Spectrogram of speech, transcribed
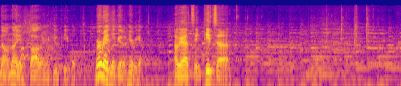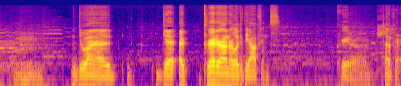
No, I'm not even bothering with you people. Mermaid Lagoon. Here we go. Okay, let's see. Pizza. Mm. Do you want to get a creator on or look at the options? Creator on. Okay.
